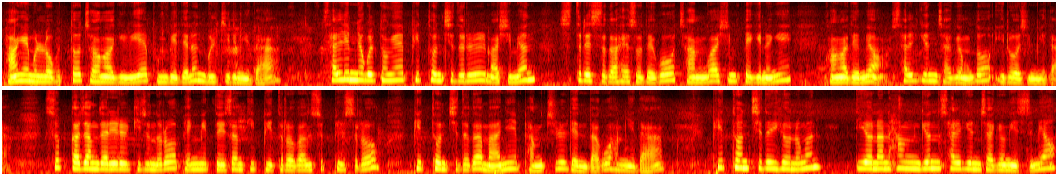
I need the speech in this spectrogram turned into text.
방해물로부터 저항하기 위해 분비되는 물질입니다. 산림욕을 통해 피톤치드를 마시면 스트레스가 해소되고 장과 심폐 기능이 강화되며 살균 작용도 이루어집니다. 숲 가장자리를 기준으로 100m 이상 깊이 들어간 숲일수록 피톤치드가 많이 방출된다고 합니다. 피톤치드 효능은 뛰어난 항균 살균 작용이 있으며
